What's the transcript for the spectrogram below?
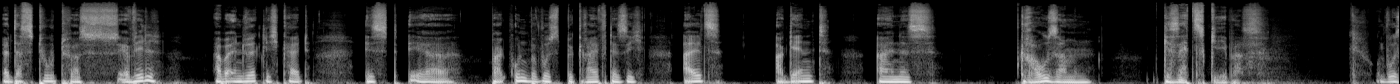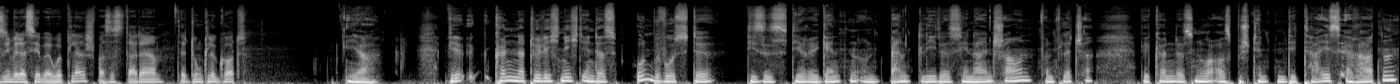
äh, das tut, was er will. Aber in Wirklichkeit ist er, unbewusst begreift er sich als Agent eines grausamen Gesetzgebers. Und wo sehen wir das hier bei Whiplash? Was ist da der, der dunkle Gott? Ja, wir können natürlich nicht in das Unbewusste dieses Dirigenten und Bandleaders hineinschauen von Fletcher. Wir können das nur aus bestimmten Details erraten.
